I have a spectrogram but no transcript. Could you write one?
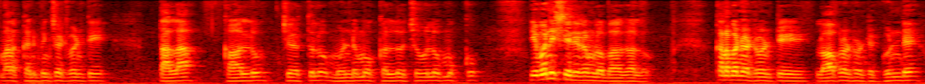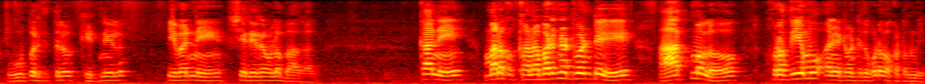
మనకు కనిపించేటువంటి తల కాళ్ళు చేతులు మొండెము కళ్ళు చెవులు ముక్కు. ఇవన్నీ శరీరంలో భాగాలు. కనబడినటువంటి లోపలటువంటి గుండె ఊపిరితిత్తులు కిడ్నీలు ఇవన్నీ శరీరంలో భాగాలు. కానీ మనకు కనబడినటువంటి ఆత్మలో హృదయము అనేటువంటిది కూడా ఒకటి ఉంది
